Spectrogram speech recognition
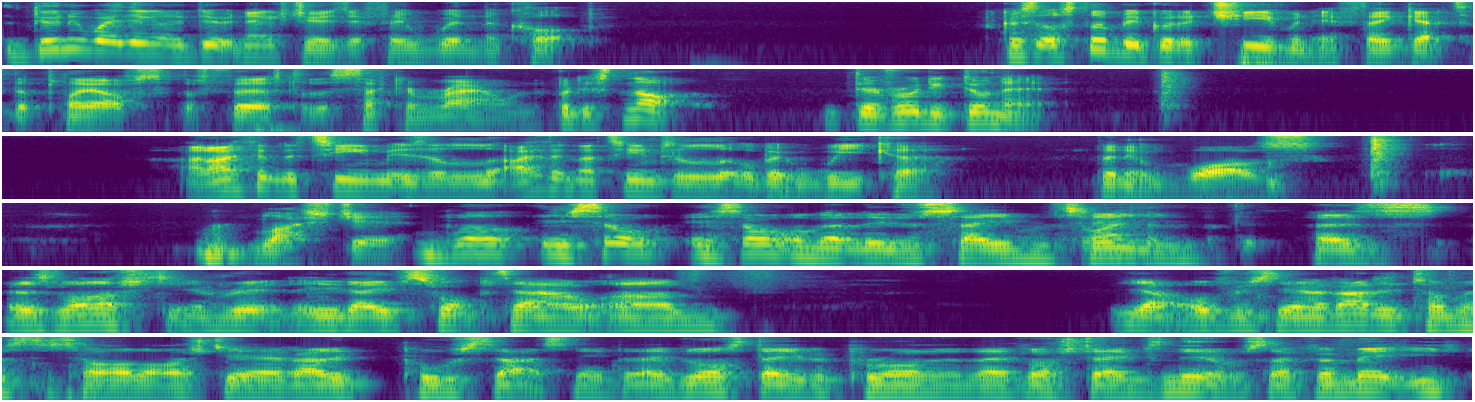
the only way they're going to do it next year is if they win the cup. Because it'll still be a good achievement if they get to the playoffs or the first or the second round, but it's not. They've already done it and I think the team is a. I think that team's a little bit weaker than it was last year. Well, it's all, it's ultimately the same team as as last year. Really, they've swapped out. Um, yeah, obviously, I've added Thomas Tatar last year. I've added Paul Stastny, but they've lost David Perron and they've lost James Neal. So for me,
